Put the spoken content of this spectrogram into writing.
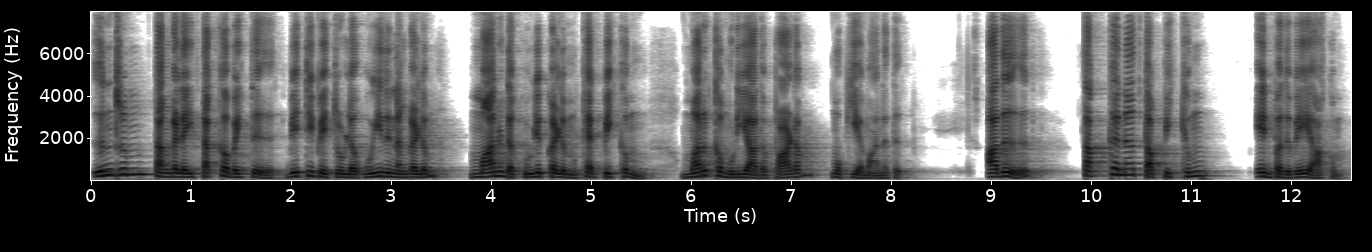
இன்றும் தங்களை தக்க வைத்து வெற்றி பெற்றுள்ள உயிரினங்களும் மானுட குழுக்களும் கற்பிக்கும் மறுக்க முடியாத பாடம் முக்கியமானது. அது தக்கன தப்பிக்கும் என்பதுவே ஆகும்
